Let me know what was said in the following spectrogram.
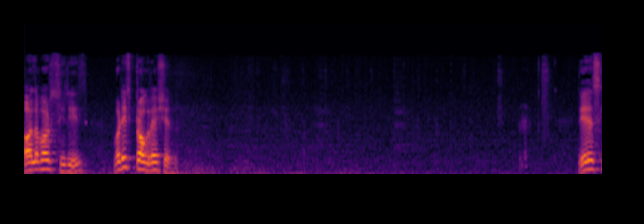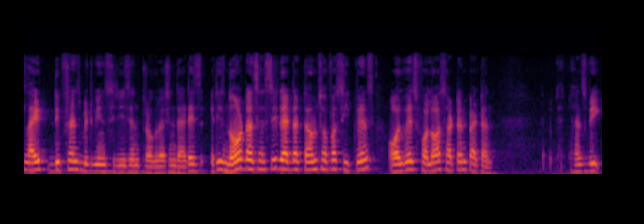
all about series. What is progression there is slight difference between series and progression. That is it is not necessary that the terms of a sequence always follow a certain pattern. Hence we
